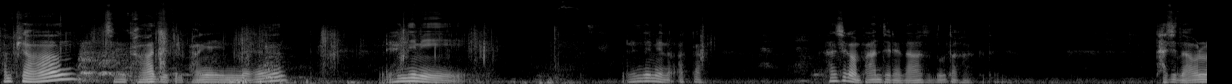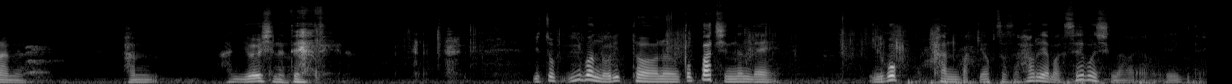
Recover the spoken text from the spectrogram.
한편 지금 강아지들 방에 있는 우리 햇님이 우리 햇님이는 아까 한 시간 반 전에 나와서 놀다 갔거든요. 다시 나오려면 밤 한 10시는 돼야 돼요. 이쪽 2번 놀이터는 꽃밭이 있는데 7칸밖에 없어서 하루에 막 3번씩 나와요. 애기들이.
